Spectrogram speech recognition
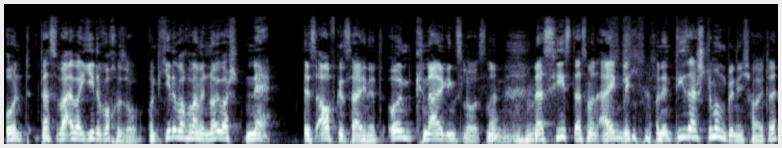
Und das war aber jede Woche so. Und jede Woche waren wir neu überrascht, ne, ist aufgezeichnet und knall ging's los, ne? Das hieß, dass man eigentlich, und in dieser Stimmung bin ich heute,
